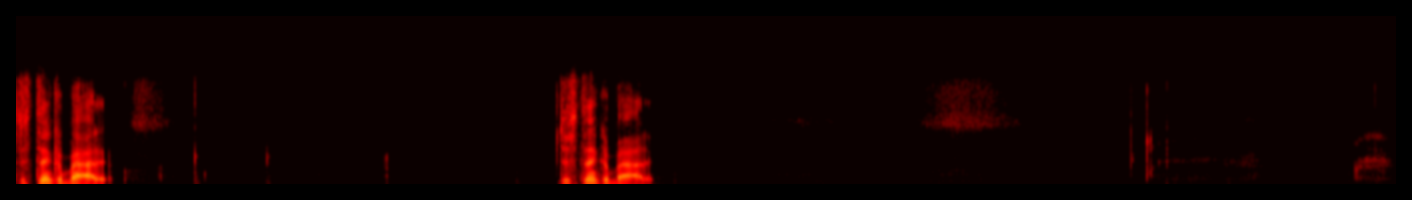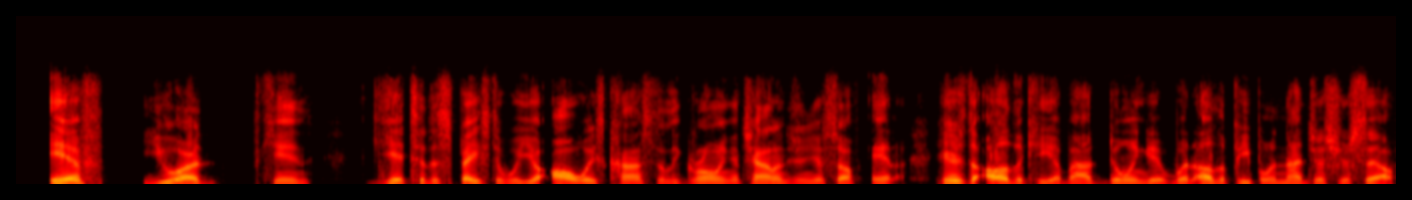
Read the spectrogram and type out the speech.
Just think about it. Just think about it. If you are can get to the space to where you're always constantly growing and challenging yourself and here's the other key about doing it with other people and not just yourself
